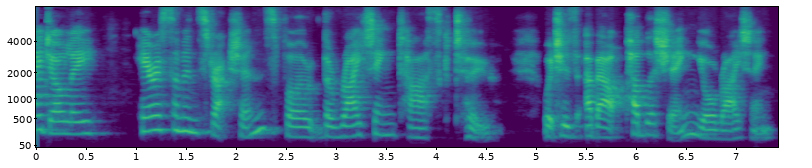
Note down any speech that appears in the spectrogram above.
Hi, Joely. Here are some instructions for the writing task two, which is about publishing your writing.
